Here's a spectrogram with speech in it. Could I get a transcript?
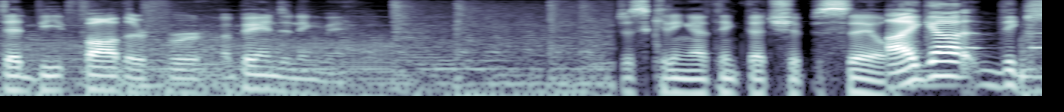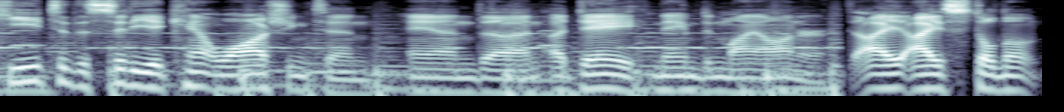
deadbeat father for abandoning me. Just kidding, I think that ship has sailed. I got the key to the city of Kent, Washington, and uh, a day named in my honor. I, I still don't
